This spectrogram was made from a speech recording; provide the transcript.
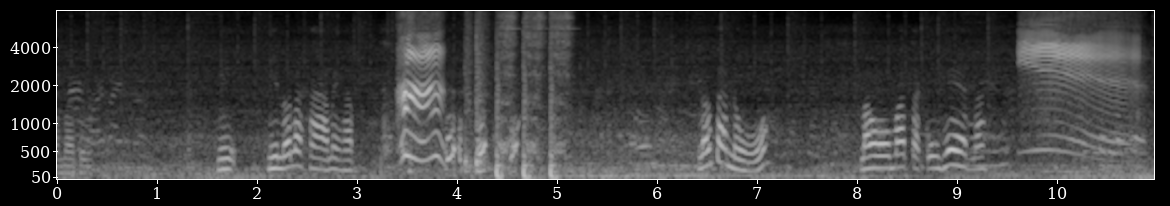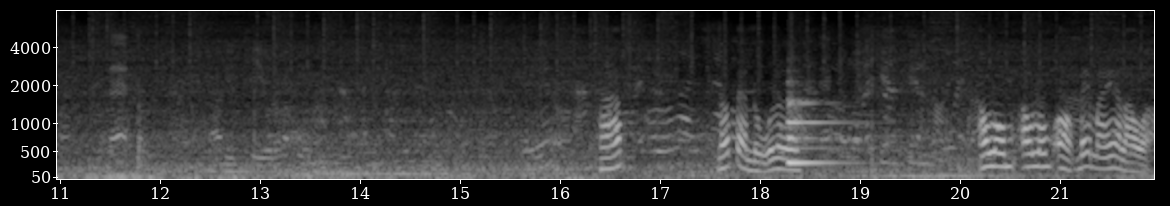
เรามาดูมีมีลดราคาไหมครับแล้วแต่หนู เรามาจากกรุงเทพนะครับ แล้วแต่หนูเลย เอาลมเอาลมออกได้ไหมอะเราอะ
